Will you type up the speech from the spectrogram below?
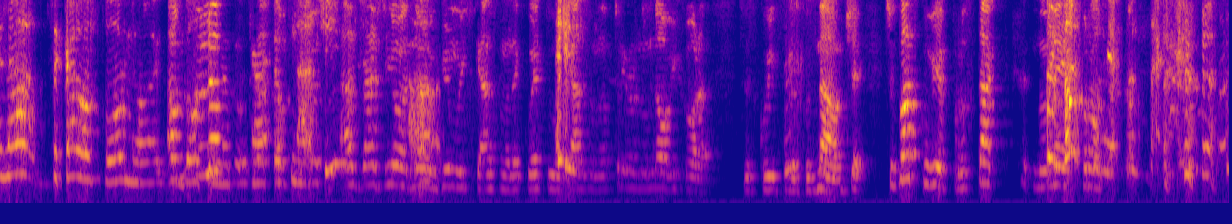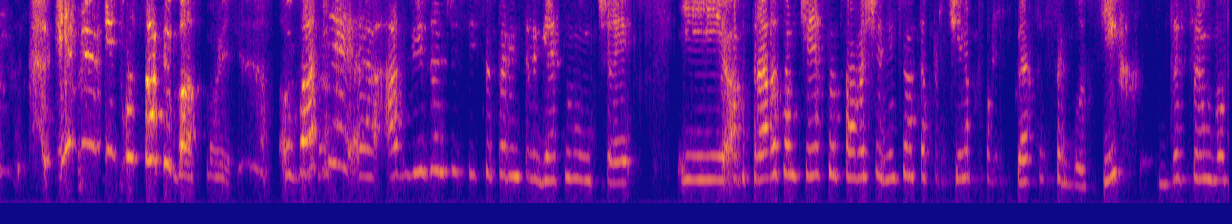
една такава форма. Абсолютно! Начин. Аз даже имам едно любимо изказване, което казвам на примерно нови хора, с които се запознавам, че, че батко ви е простак, но не е прост. Истински простак е батко. Обаче аз виждам, че си супер интелигентно момче и ако трябва да съм честна, това беше единствената причина, по която се съгласих да съм в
